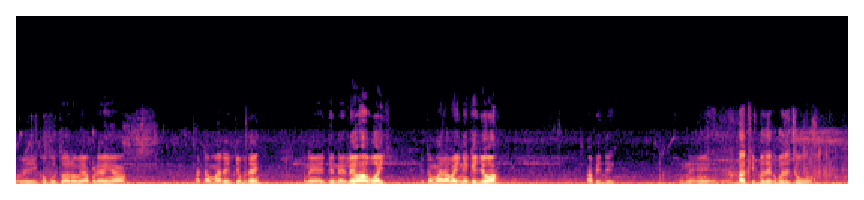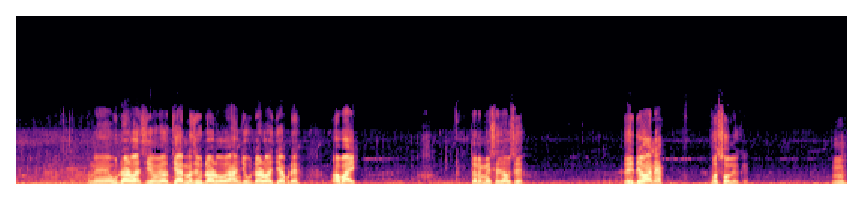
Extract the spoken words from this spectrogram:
હવે એ કબૂતર હવે આપણે અહીંયા આટા મારે છે બધાય. અને જેને લેવા હોય એ તમારા ભાઈને કહેજો આપી દઈ અને બાકી બધા બધું જુઓ. અને ઉડાડવા છે હવે, અત્યારે નથી ઉડાડવા હવે. સાંજે ઉડાડવા છીએ આપણે. હા, ભાઈ. તને મેસેજ આવશે. દઈ દેવા ને બસો લેખે. હમ?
